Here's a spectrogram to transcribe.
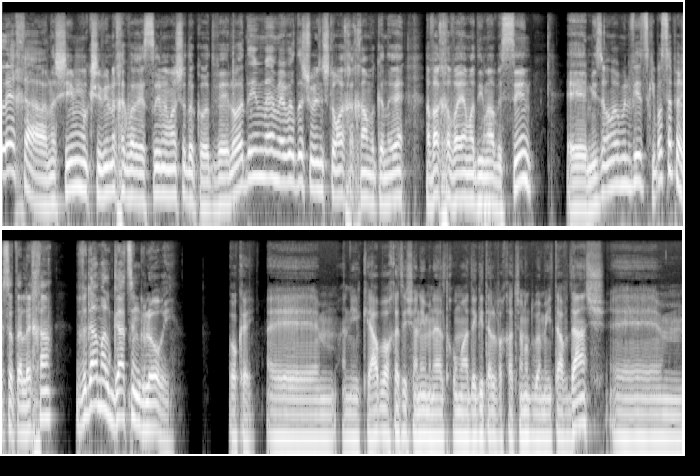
עליך, אנשים מקשיבים לך כבר 20 ומשהו דקות ולא יודעים אה, מעבר לזה שהוא איש נורא חכם וכנראה עבר חוויה מדהימה בסין. אה, מי זה עומר מלביצקי? בוא ספר קצת עליך וגם על Guts and Glory. אוקיי, אמ, אני כארבע וחצי שנים מנהל תחום הדיגיטל והחדשנות במיטב דש. אמ,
